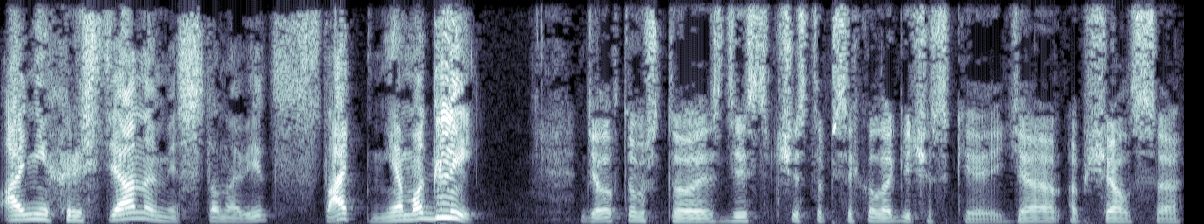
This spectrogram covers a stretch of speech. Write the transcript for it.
они христианами становиться, стать не могли. Дело в том, что здесь чисто психологически я общался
